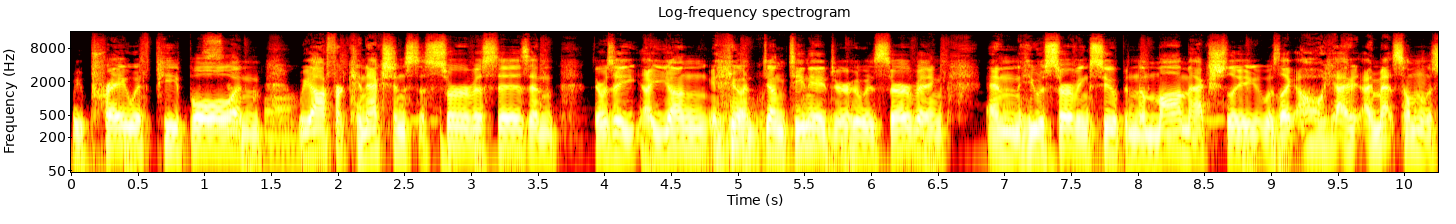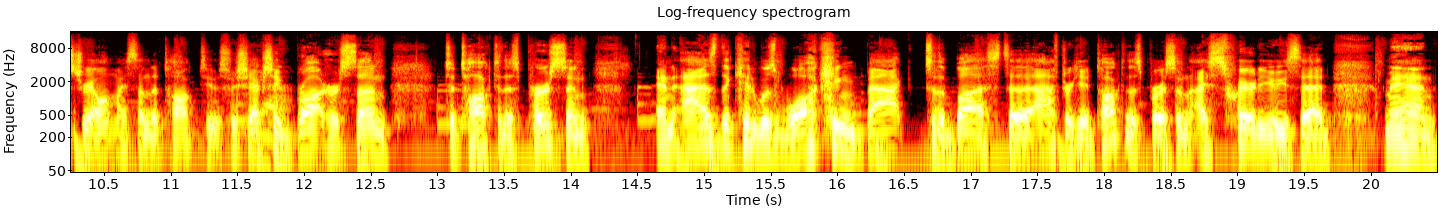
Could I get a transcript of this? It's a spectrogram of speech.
we pray with people so and cool. we offer connections to services. And there was a, a young you know, young teenager who was serving, and he was serving soup, and the mom actually was like, "Oh, I, I met someone on the street. I want my son to talk to." So she actually yeah. brought her son to talk to this person. And as the kid was walking back to the bus to after he had talked to this person, I swear to you, he said, "Man."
